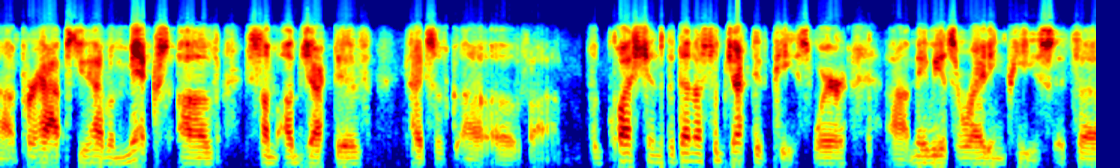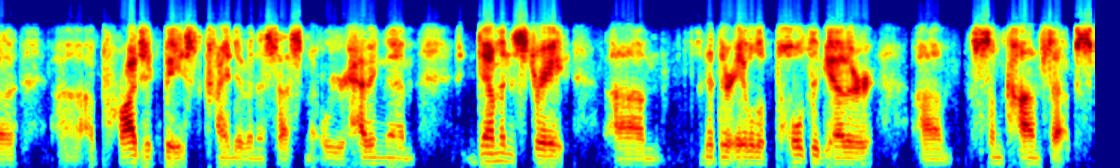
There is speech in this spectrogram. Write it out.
uh, perhaps you have a mix of some objective types of, uh, of uh, questions, but then a subjective piece where uh, maybe it's a writing piece, it's a, a project-based kind of an assessment where you're having them demonstrate um, that they're able to pull together um, some concepts.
